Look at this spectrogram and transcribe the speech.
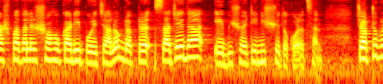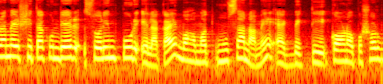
হাসপাতালের সহকারী পরিচালক ডক্টর সাজেদা এ বিষয়টি নিশ্চিত করেছেন। চট্টগ্রামের সীতাকুণ্ডের সলিমপুর এলাকায় মোহাম্মদ মুসা নামে এক ব্যক্তি করোনা উপসর্গ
